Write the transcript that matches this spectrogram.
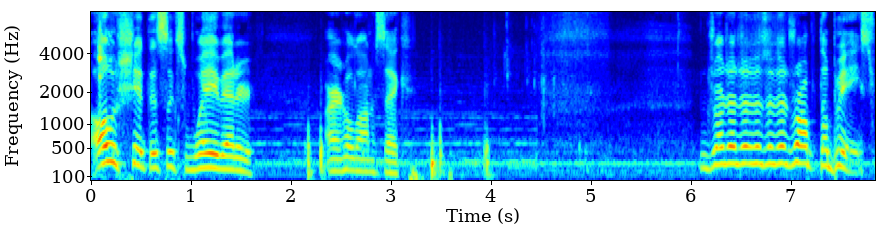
Oh shit, this looks way better. Alright, hold on a sec. Drop the bass.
